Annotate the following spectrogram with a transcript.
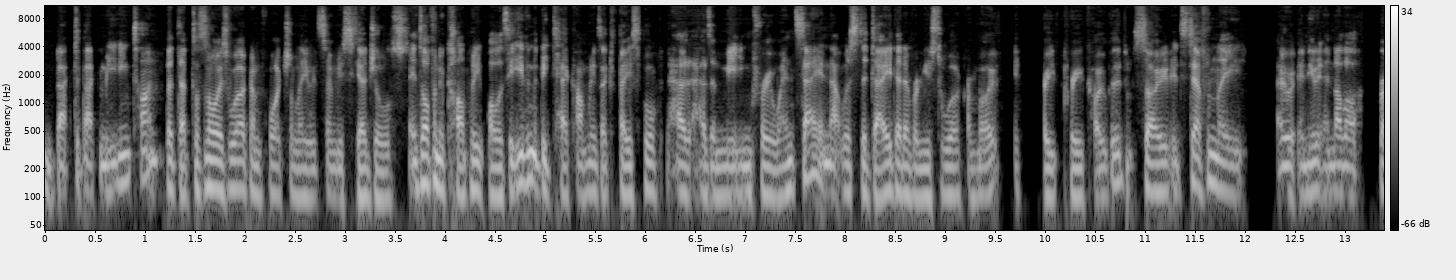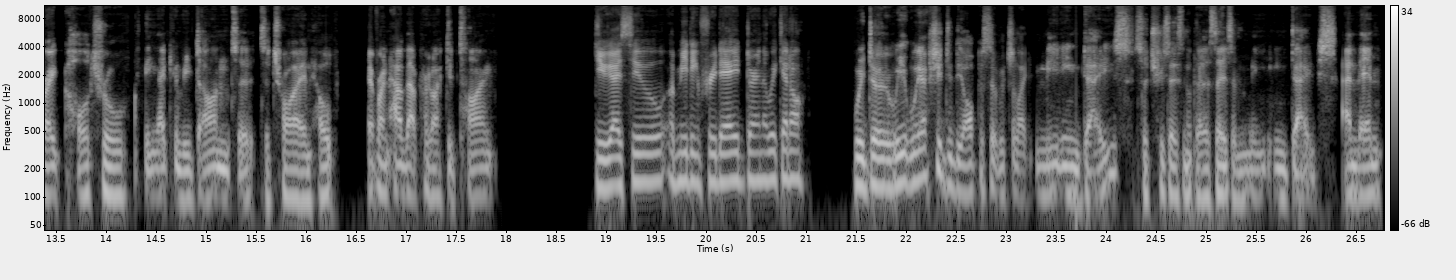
back to back meeting time. But that doesn't always work, unfortunately, with so many schedules. It's often a company policy. Even the big tech companies like Facebook has, has a meeting free Wednesday, and that was the day that everyone used to work remote pre pre COVID. So it's definitely another great cultural thing that can be done to to try and help everyone have that productive time. do you guys do a meeting free day during the week at all? We do. We, we actually do the opposite, which are like meeting days. So Tuesdays and Thursdays are meeting days. And then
